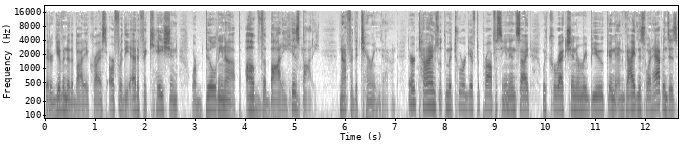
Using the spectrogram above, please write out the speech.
that are given to the body of Christ are for the edification or building up of the body, his body not for the tearing down. There are times with the mature gift of prophecy and insight, with correction and rebuke and, and guidance, what happens is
